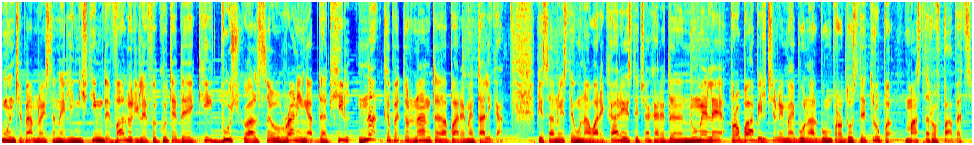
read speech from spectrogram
cum începeam noi să ne liniștim de valurile făcute de Kate Bush cu al său Running Up That Hill, na, că pe turnantă apare Metallica. Piesa nu este una oarecare, este cea care dă numele probabil celui mai bun album produs de trupă, Master of Puppets.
